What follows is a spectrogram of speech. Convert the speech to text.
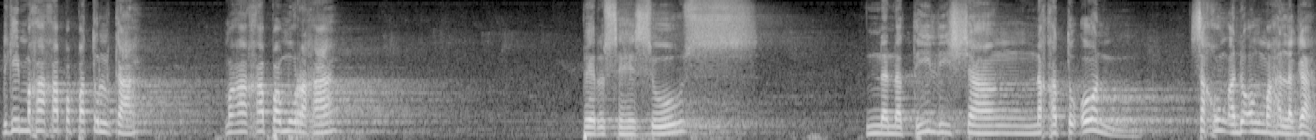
di kayo makakapapatul ka, makakapamura ka, pero si Jesus, nanatili siyang nakatuon sa kung ano ang mahalaga.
